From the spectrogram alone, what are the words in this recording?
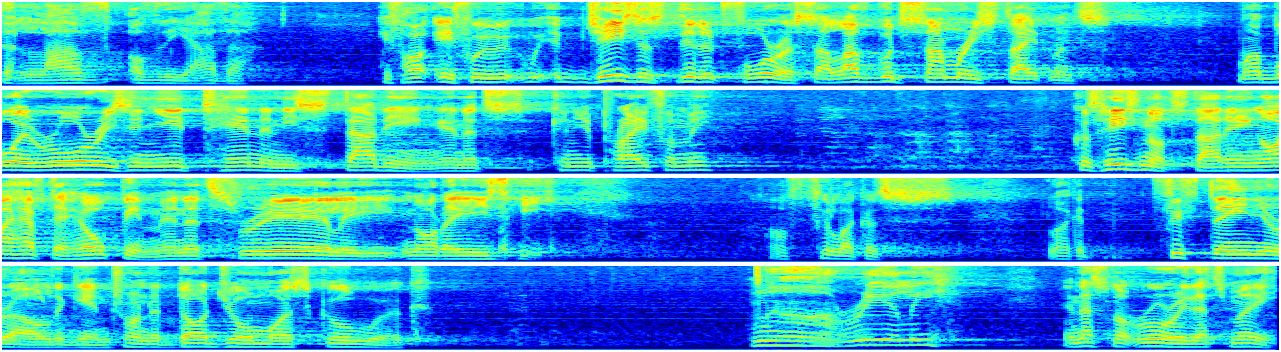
the love of the other. If, I, if we, Jesus did it for us, I love good summary statements. My boy Rory's in year 10 and he's studying, and it's, can you pray for me? Because he's not studying, I have to help him, and it's really not easy. I feel like it's like a 15 year old again trying to dodge all my schoolwork. Oh, really? And that's not Rory, that's me.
